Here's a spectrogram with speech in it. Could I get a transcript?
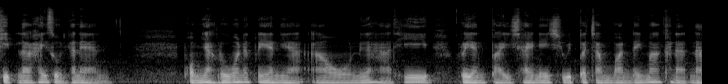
ผิดแล้วให้ศูนย์คะแนน ผมอยากรู้ว่านักเรียนเนี่ยเอาเนื้อหาที่เรียนไปใช้ในชีวิตประจำวันได้มากขนาดไหน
